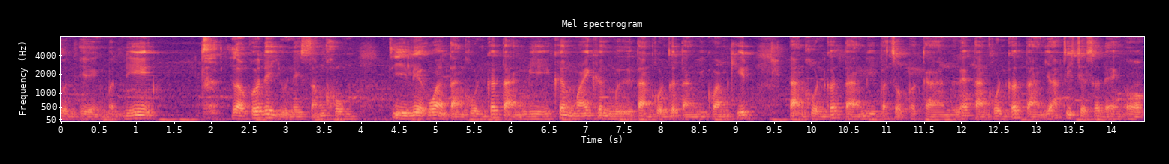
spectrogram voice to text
ตนเองบัดนี้ เราก็ได้อยู่ในสังคมที่เรียกว่าต่างคนก็ต่างมีเครื่องไม้เครื่องมือ ต่างคนก็ต่างมีความคิด ต่างคนก็ต่างมีประสบการณ์ และต่างคนก็ต่างอยากที่จะแสดงออก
